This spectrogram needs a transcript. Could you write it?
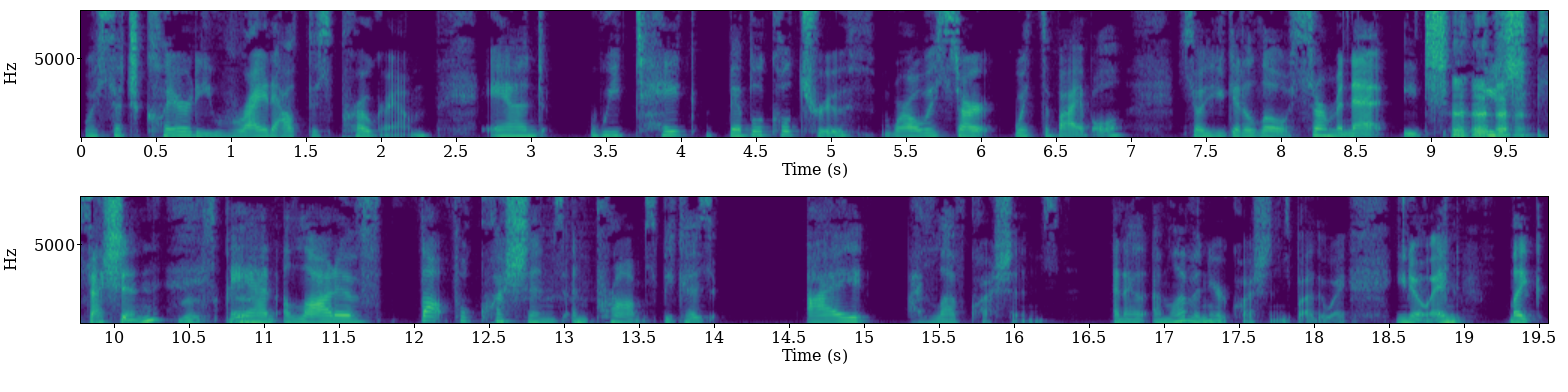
with such clarity, write out this program. And we take biblical truth. We always start with the Bible. So you get a little sermonette each, each session That's good. and a lot of thoughtful questions and prompts because I, I love questions and I, I'm loving your questions, by the way, you know, and like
